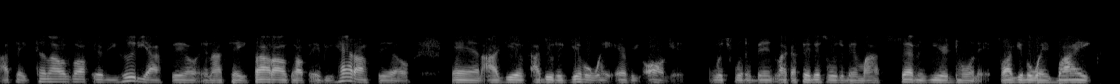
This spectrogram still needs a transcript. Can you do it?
I take ten dollars off every hoodie I sell, and I take five dollars off every hat I sell. And I give I do the giveaway every August, which would have been like I said, this would have been my seventh year doing it. So I give away bikes,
